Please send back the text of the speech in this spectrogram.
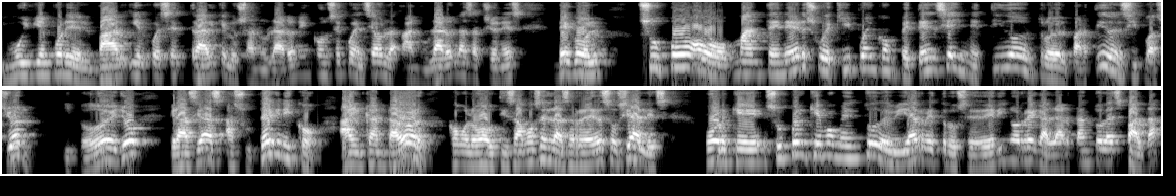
muy bien por el VAR y el juez central que los anularon en consecuencia, o anularon las acciones de gol, supo mantener su equipo en competencia y metido dentro del partido en situación. Y todo ello gracias a su técnico, a Encantador, como lo bautizamos en las redes sociales, porque supo en qué momento debía retroceder y no regalar tanto la espalda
